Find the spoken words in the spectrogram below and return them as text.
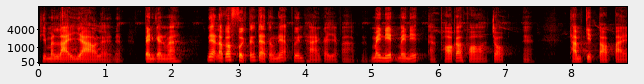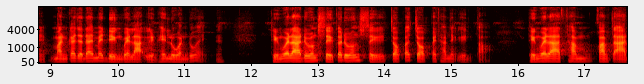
ที่มันไหลยยาวเลยเนี่ยเป็นกันไหมเนี่ยเราก็ฝึกตั้งแต่ตรงเนี้ยพื้นฐานกายภาพ ไม่นิดไม่นิดอพอก็พอจบนะทำกิจต่อไป มันก็จะได้ไม่ดึงเวลาอื่นให้ลวนด้วยนะถึงเวลาดูหนังสือก็ดูหนังสือ จบก็จบไปทำอย่างอื่นต่อ ถึงเวลาทำความสะอาด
